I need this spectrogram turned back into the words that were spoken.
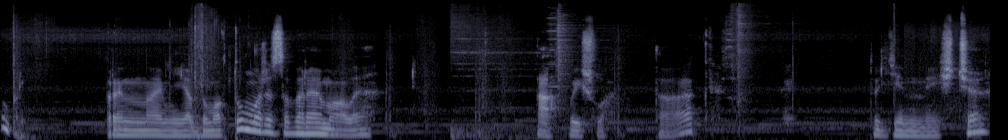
Ну, при... принаймні, я думав, ту може заберемо, але. А, вийшло. Так. Тоді нижче.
